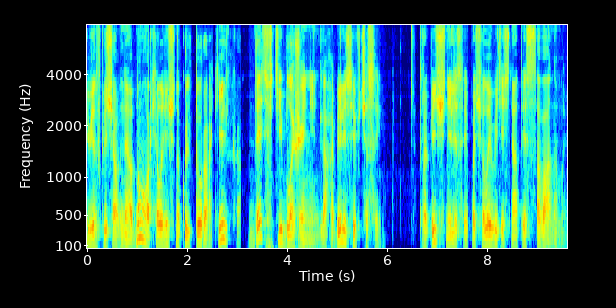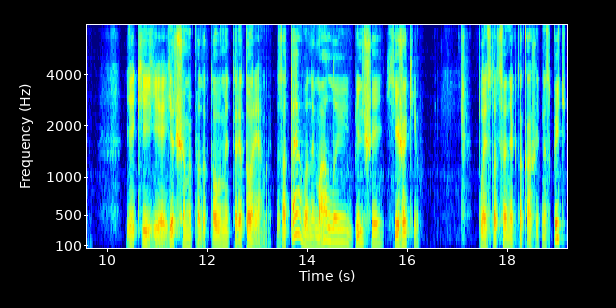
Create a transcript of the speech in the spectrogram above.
Він включав не одну археологічну культуру, а кілька. Десь в ті блаженні для габілісів часи. Тропічні ліси почали витісняти з саванами, які є гіршими продуктовими територіями. Зате вони мали більше хижаків. Плейстоцен, як то кажуть, не спить.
